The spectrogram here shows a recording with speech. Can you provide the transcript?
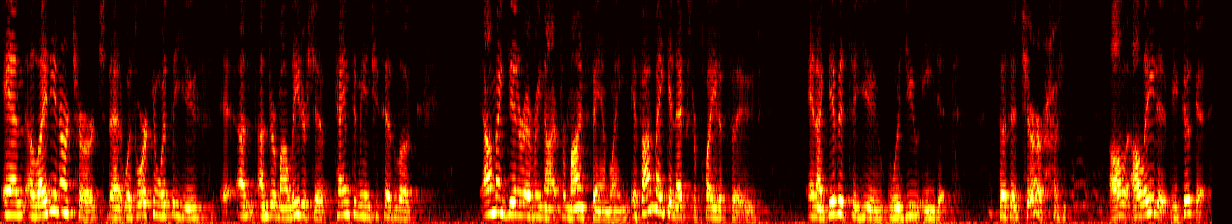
And a lady in our church that was working with the youth uh, under my leadership came to me and she said, Look, I make dinner every night for my family. If I make an extra plate of food, and I give it to you, would you eat it? So I said, Sure, I'll, I'll eat it. if You cook it.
